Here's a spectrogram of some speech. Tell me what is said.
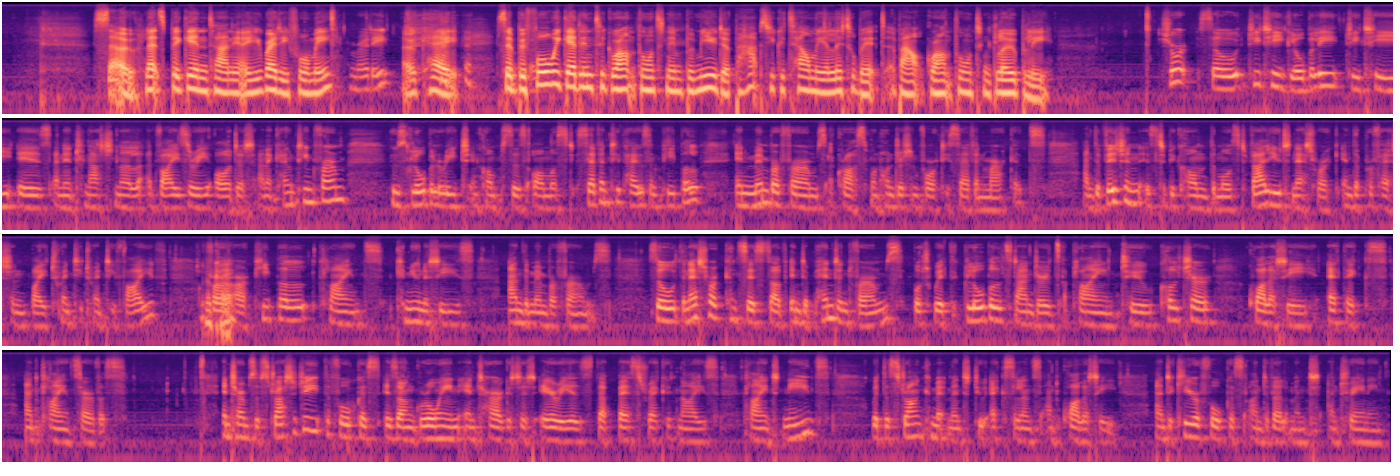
So let's begin, Tanya. Are you ready for me? I'm ready. Okay. so before we get into Grant Thornton in Bermuda, perhaps you could tell me a little bit about Grant Thornton globally. Sure. So, GT globally, GT is an international advisory, audit, and accounting firm whose global reach encompasses almost 70,000 people in member firms across 147 markets. And the vision is to become the most valued network in the profession by 2025 okay. for our people, clients, communities, and the member firms. So the network consists of independent firms, but with global standards applying to culture, quality, ethics, and client service. In terms of strategy, the focus is on growing in targeted areas that best recognise client needs, with a strong commitment to excellence and quality, and a clear focus on development and training.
